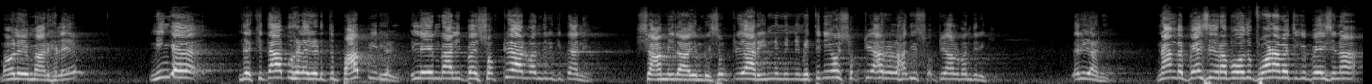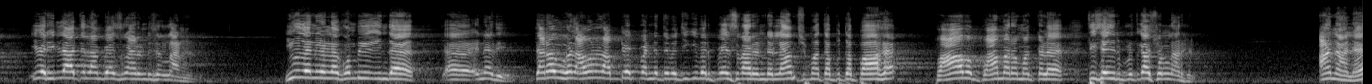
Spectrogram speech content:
மௌலியமார்களே நீங்கள் இந்த கிதாபுகளை எடுத்து பார்ப்பீர்கள். இல்லை என்றால் இப்போ சொஃப்ட்வேர் வந்திருக்குத்தானே ஷாமிலா என்று சொற்றியார் இன்னும் இன்னும் எத்தனையோ சொஃப்ட்வேர்கள் ஹதீஸ் சொஃப்ட்வேர் வந்திருக்கு. தெரியானே நாங்கள் பேசுகிற போது போன வச்சுக்கு பேசினா இவர் இல்லாதெல்லாம் பேசுகிறாருன்னு சொல்லலான்னு யூதன்களில் கொம்பி இந்த என்னது தரவுகள் அவர்கள் அப்டேட் பண்ணதை வச்சுக்கு இவர் பேசுகிறார் என்றெல்லாம் சும்மா தப்பு தப்பாக பாவம் பாமர மக்களை திசை திருப்பதுக்காக சொன்னார்கள். அதனால்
